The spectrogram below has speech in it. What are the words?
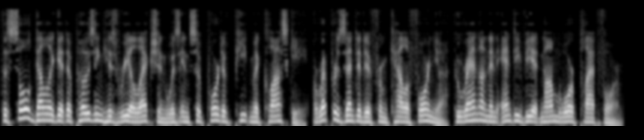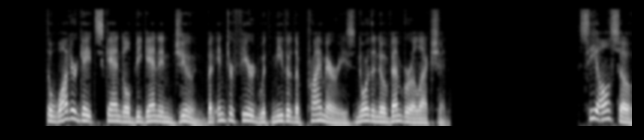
The sole delegate opposing his re-election was in support of Pete McCloskey, a representative from California, who ran on an anti-Vietnam War platform. The Watergate scandal began in June but interfered with neither the primaries nor the November election. See also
